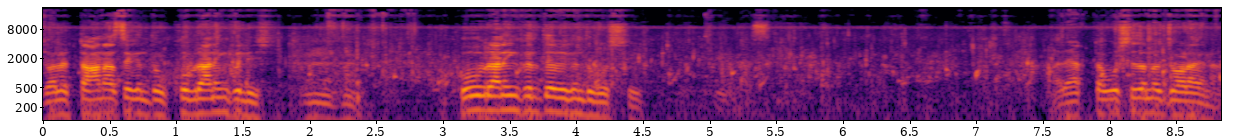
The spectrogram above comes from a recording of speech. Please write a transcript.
জলের টান আছে কিন্তু খুব রানিং ফেলিস হুম হুম খুব রানিং ফেলতে হবে কিন্তু বসছি আর একটা বসে যেন জড়ায় না।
